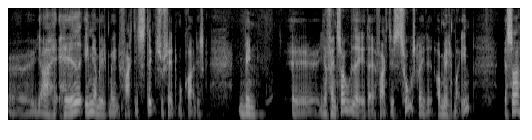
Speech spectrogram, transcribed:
Øh, jeg havde, inden jeg meldte mig ind, faktisk stemt socialdemokratisk. Men øh, jeg fandt så ud af, da jeg faktisk tog skridtet og meldte mig ind, at så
